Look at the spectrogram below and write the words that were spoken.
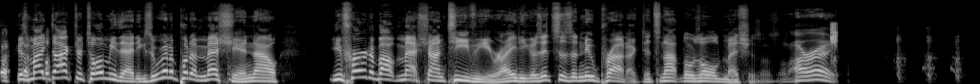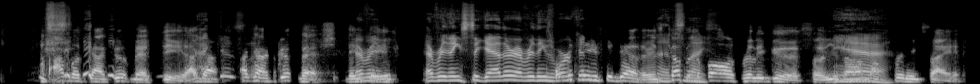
Because my doctor told me that. He goes, We're gonna put a mesh in. Now, you've heard about mesh on TV, right? He goes, This is a new product. It's not those old meshes. I said, All right. I must got good mesh, dude. I I got guess I, got good mesh. They, Every- Everything's together, everything's working. everything's together. It's That's cupping nice. the ball is really good. So you know, I'm, Yeah. I'm pretty excited.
